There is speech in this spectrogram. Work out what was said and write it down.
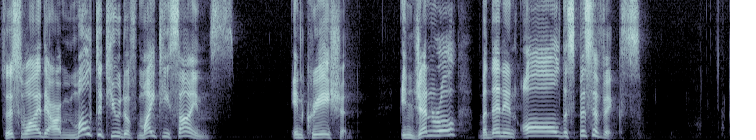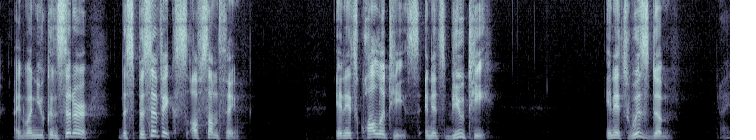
So this is why there are multitude of mighty signs in creation. in general, but then in all the specifics. Right? When you consider the specifics of something, in its qualities, in its beauty, in its wisdom, right?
